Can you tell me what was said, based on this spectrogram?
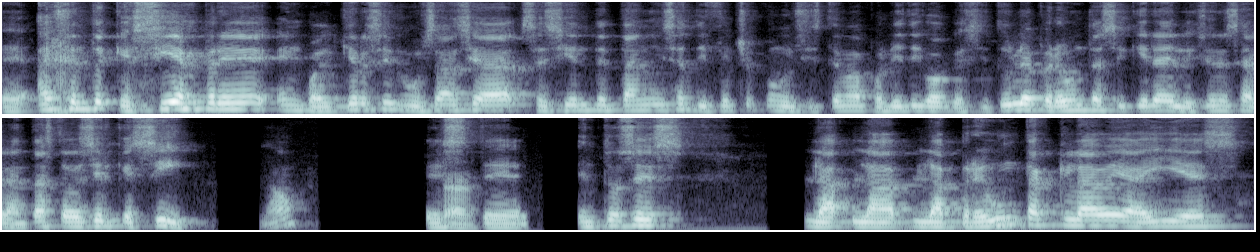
Eh, hay gente que siempre, en cualquier circunstancia, se siente tan insatisfecho con el sistema político que si tú le preguntas si quiere elecciones adelantadas, te va a decir que sí, ¿no? Este, Entonces, la, la, pregunta clave ahí es,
